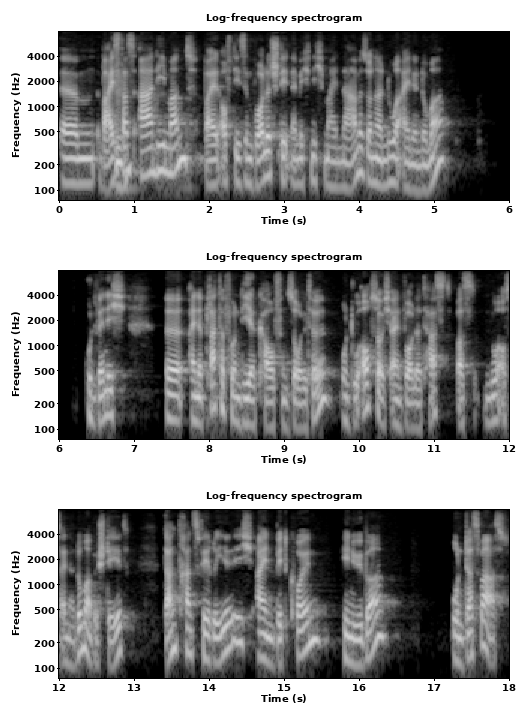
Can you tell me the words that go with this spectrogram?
ähm, weiß mhm. das A niemand, weil auf diesem Wallet steht nämlich nicht mein Name, sondern nur eine Nummer. Und wenn ich äh, eine Platte von dir kaufen sollte und du auch solch ein Wallet hast, was nur aus einer Nummer besteht, dann transferiere ich einen Bitcoin hinüber und das war's.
